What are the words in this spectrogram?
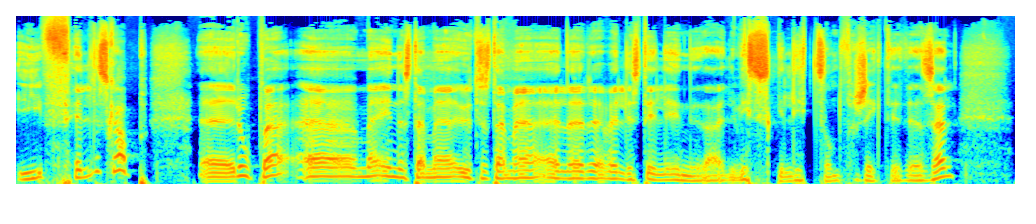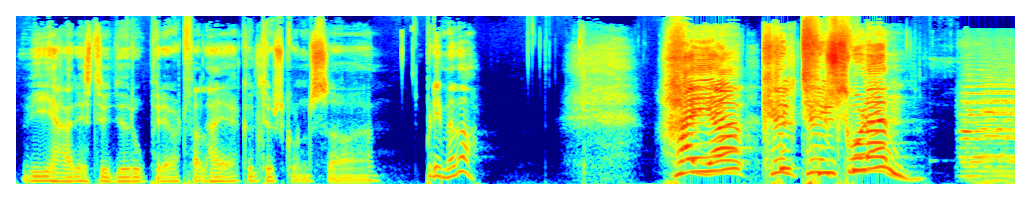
i fellesskap eh, rope eh, med innestemme, utestemme, eller veldig stille inni deg, eller hviske litt sånn forsiktig til deg selv. Vi her i studio roper i hvert fall Heia Kulturskolen, så bli med, da. Heia Kulturskolen! Heia kulturskolen!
